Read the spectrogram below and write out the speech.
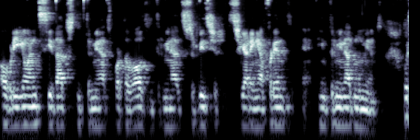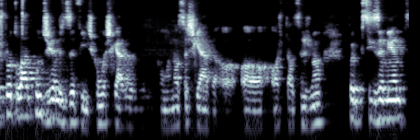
obrigam a necessidades de determinados porta-vozes, de determinados serviços chegarem à frente em determinado momento. Mas, por outro lado, um dos grandes desafios com a chegada, com a nossa chegada ao, ao, ao Hospital de São João, foi precisamente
